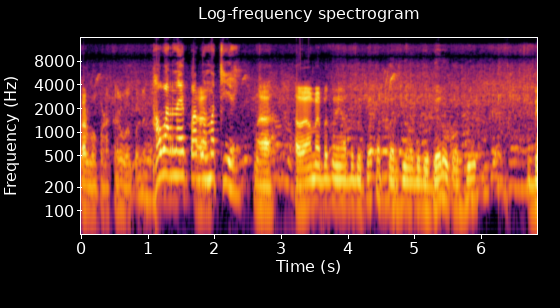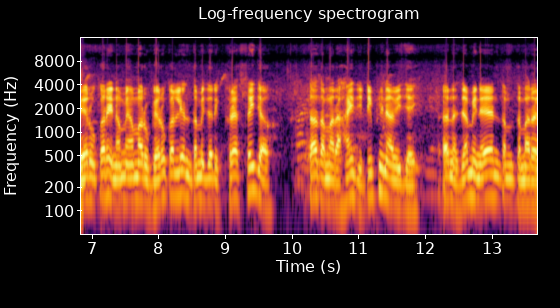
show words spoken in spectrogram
કરવો પડે કરવો પડે. હવારના એક આપણે હા. મથીએ હા. હવે અમે બધું અહીંયા બધું ચેકઅપ કરશું બધું ભેરું કરશું ભેરું કરીને અમે અમારું ભેરું કરી લઈએ ને તમે જરીક ફ્રેશ થઈ જાઓ તો તમારા હાઈજી ટિફિન આવી જાય. અને જમીને એને તમે તમારે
